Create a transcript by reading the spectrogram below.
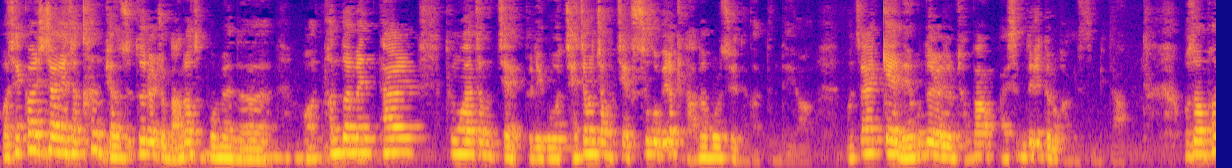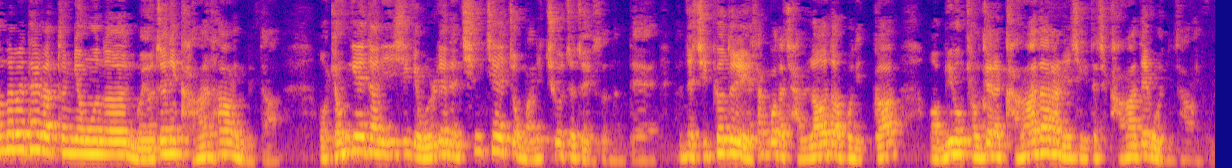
어, 채권 시장에서 큰 변수들을 좀 나눠서 보면은 어, 펀더멘탈 통화 정책 그리고 재정 정책 수급 이렇게 나눠볼 수 있는 것 같은데요. 뭐 짧게 내용들을 좀 전방 말씀드리도록 하겠습니다. 우선 펀더멘탈 같은 경우는 뭐 여전히 강한 상황입니다. 어, 경기에 대한 인식이 원래는 침체에 좀 많이 치우쳐져 있었는데 현재 지표들이 예상보다 잘 나오다 보니까 어, 미국 경제는 강하다라는 인식이 다시 강화되고 있는 상황입니다.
